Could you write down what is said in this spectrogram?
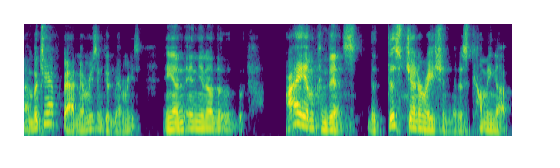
um, but you have bad memories and good memories, and and you know, the, I am convinced that this generation that is coming up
